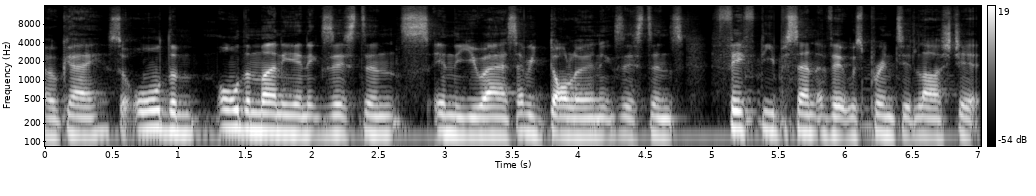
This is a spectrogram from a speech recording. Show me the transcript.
Okay, so all the all the money in existence in the US, every dollar in existence, fifty percent of it was printed last year.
